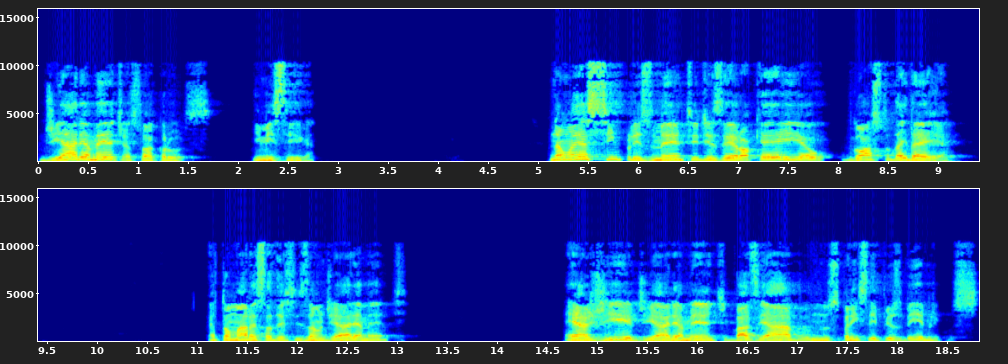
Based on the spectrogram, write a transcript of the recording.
diariamente a sua cruz, e me siga. Não é simplesmente dizer, ok, eu gosto da ideia é tomar essa decisão diariamente. É agir diariamente baseado nos princípios bíblicos.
